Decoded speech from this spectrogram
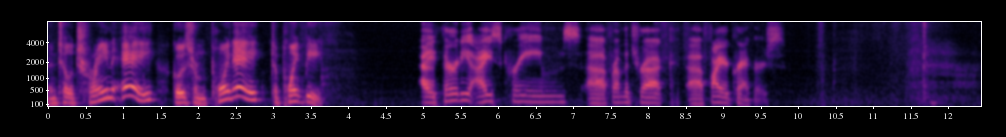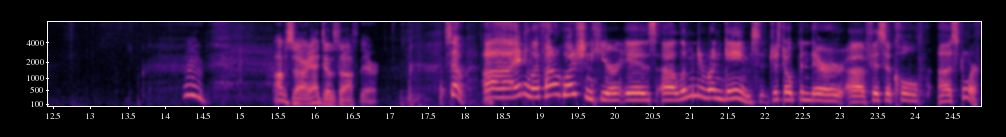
until train A goes from point A to point B? Buy 30 ice creams uh, from the truck, uh, firecrackers. I'm sorry, I dozed off there. So, uh, anyway, final question here is uh, Limited Run Games just opened their uh, physical uh, store.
